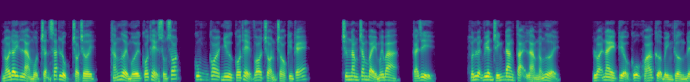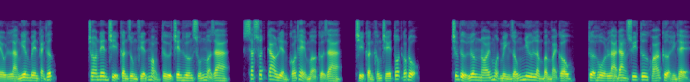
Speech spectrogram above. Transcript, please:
nói đây là một trận sát lục trò chơi, thắng người mới có thể sống sót, cũng coi như có thể vo tròn trò kín kẽ. Chương năm trăm bảy mươi ba, cái gì? Huấn luyện viên chính đang tại làm nóng người. Loại này kiểu cụ khóa cửa bình thường đều là nghiêng bên cạnh thức cho nên chỉ cần dùng phiến mỏng từ trên hướng xuống mở ra, xác suất cao liền có thể mở cửa ra, chỉ cần khống chế tốt góc độ. Trương tử lương nói một mình giống như lầm bầm vài câu, tựa hồ là đang suy tư khóa cửa hình thể,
